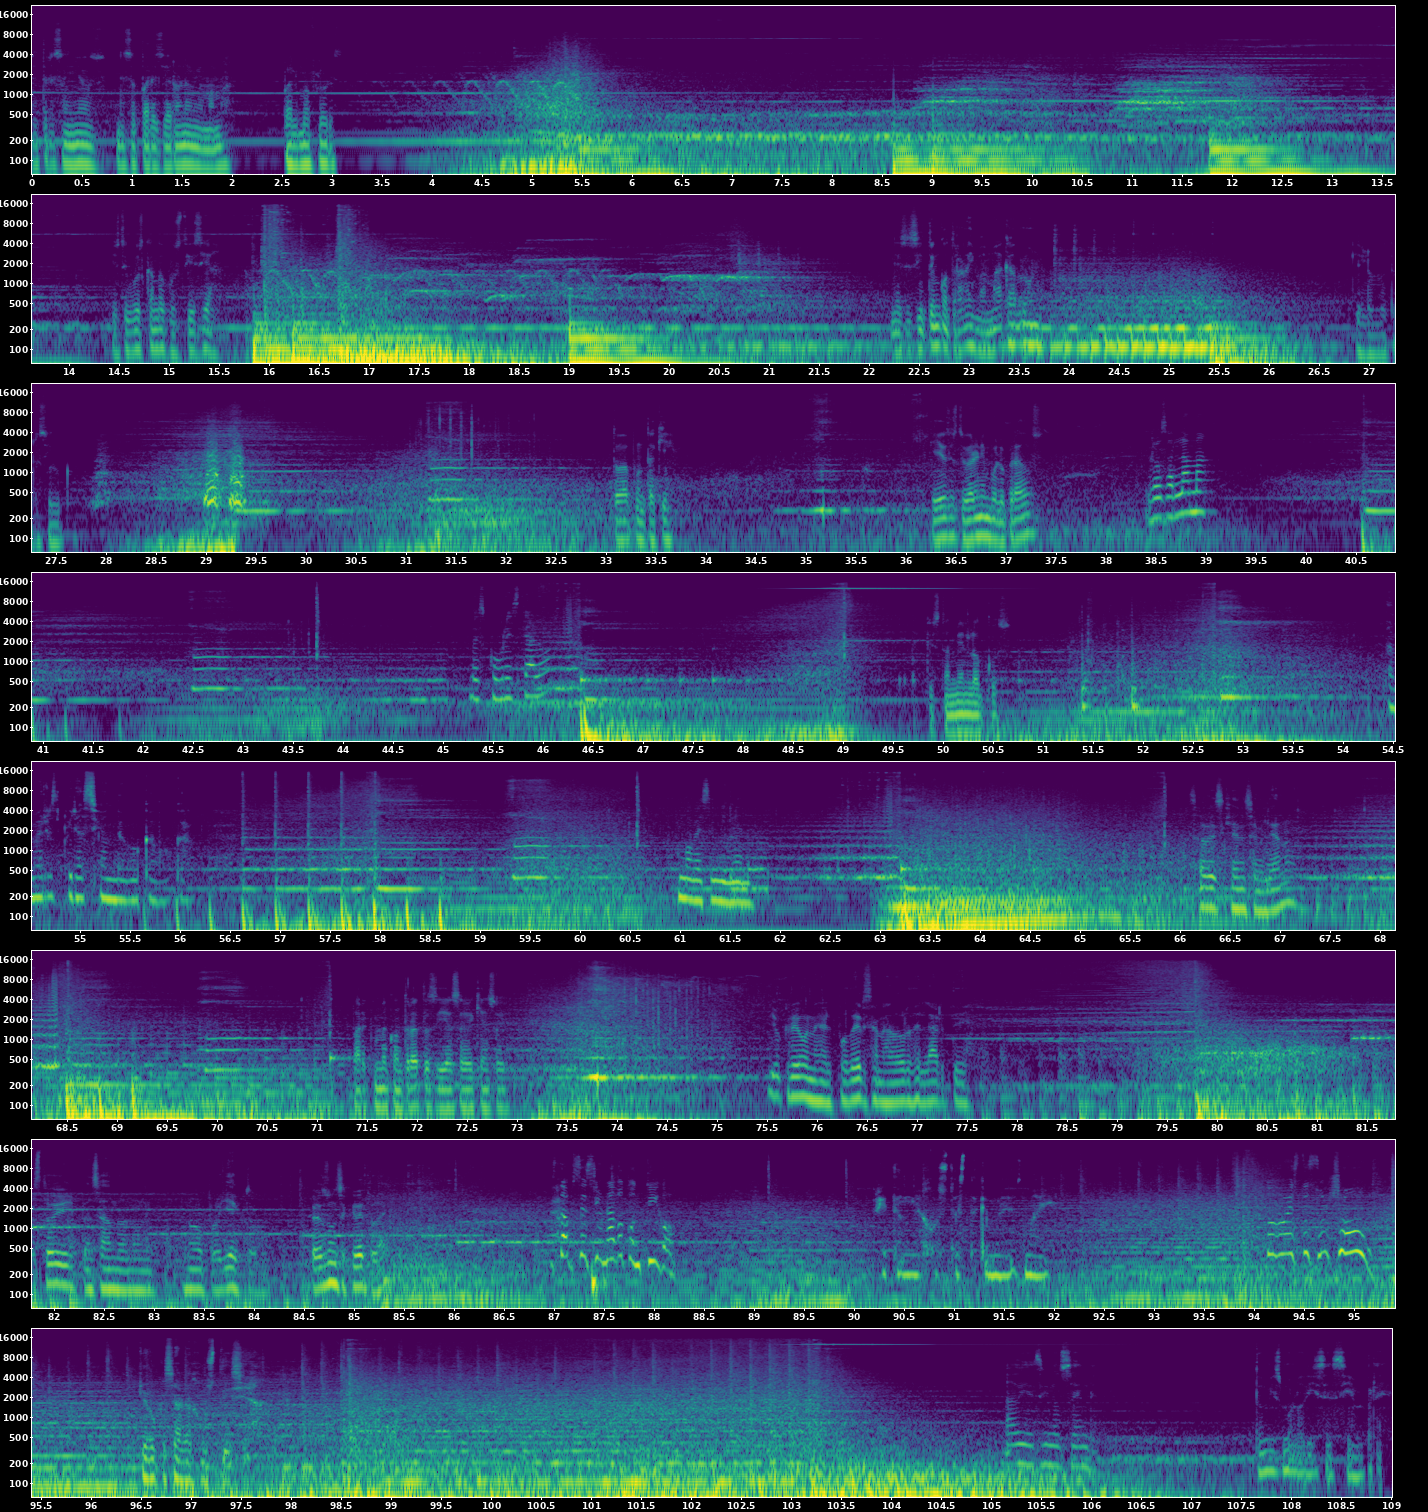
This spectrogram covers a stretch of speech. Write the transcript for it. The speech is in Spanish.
tres años desaparecieron a mi mamá. Palma Flores. Yo estoy buscando justicia. Necesito encontrar a mi mamá, cabrón. Kilómetro 5. Todo apunta aquí. ¿Que ellos estuvieran involucrados? Los Alama. ¿Descubriste algo? Que están bien locos. Dame respiración de boca a boca. ¿Cómo ves, Emiliano? ¿Sabes quién es Emiliano? ¿Para qué me contratas si ya sabe quién soy? Yo creo en el poder sanador del arte. Estoy pensando en un nuevo proyecto, pero es un secreto, ¿eh? Está obsesionado contigo. Grítame justo hasta que me desmaye. Todo esto es un show. Quiero que se haga justicia. Nadie es inocente. Tú mismo lo dices siempre.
